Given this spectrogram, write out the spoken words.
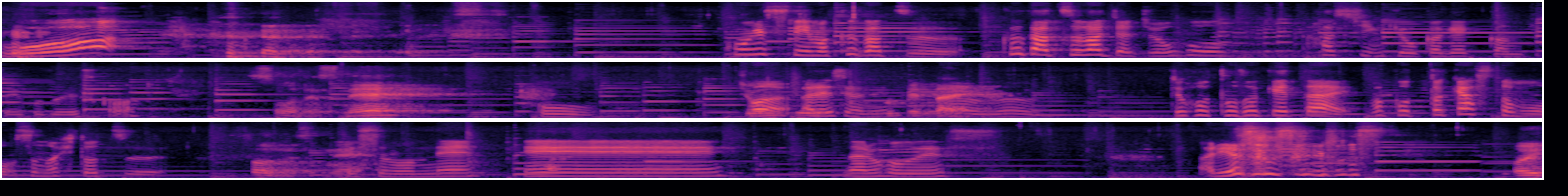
おお。今月って今9月。9月はじゃあ情報発信強化月間ということですか？そうですねおお。情報。届けたい、うんうん。情報届けたい。まあ、ポッドキャストもその一つでそうですねすもんね。えー、なるほどです。ありがとうございます。はい。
